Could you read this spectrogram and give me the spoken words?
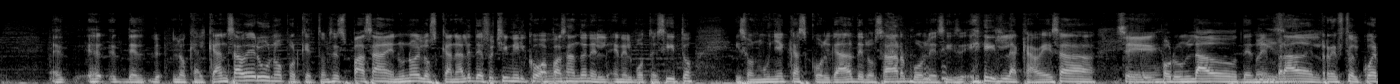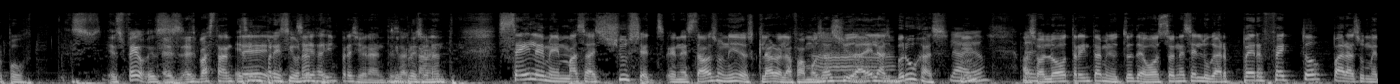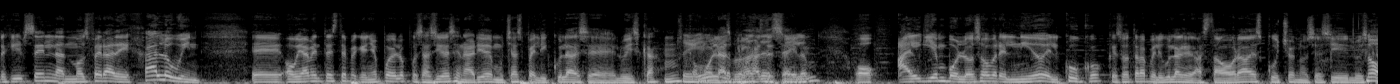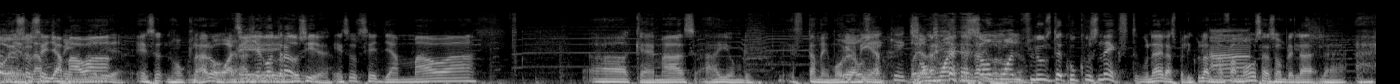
eh, eh, de- de- lo que alcanza a ver uno, porque entonces pasa en uno de los canales de Xochimilco, va pasando en el, en el botecito y son muñecas colgadas de los árboles y, y la cabeza Sí. eh, por un lado desmembrada del resto del cuerpo. Es, es feo, es, Es, es bastante. es impresionante. sí, es impresionante. Es exactamente. impresionante. Salem, en Massachusetts, en Estados Unidos, claro, la famosa Ah, ciudad de las brujas. claro. A solo 30 minutos de Boston es el lugar perfecto para sumergirse en la atmósfera de Halloween. Eh, obviamente este pequeño pueblo pues ha sido escenario de muchas películas, eh, Luisca, como Las Brujas Brujas de de Salem. Salem. O Alguien voló sobre el nido del cuco, que es otra película que hasta ahora escucho, no sé si Luis No, eso se llamaba. Eso, no, claro. O así eh, llegó traducida. Eso se llamaba. ah, que además, ay hombre, esta memoria mía. buscar. ¿Qué- qué- Someone, Someone. Flews the Cuckoo's Next, una de las películas más Ah. famosas, hombre, la, la, ah,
